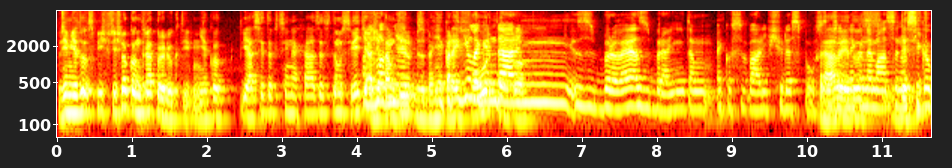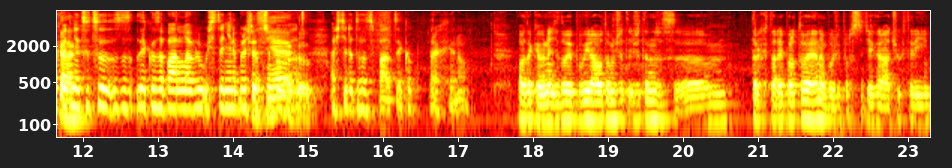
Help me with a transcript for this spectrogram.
Protože mně to spíš přišlo kontraproduktivní. Jako já si to chci nacházet v tom světě Ale a že tam ty zbraně jako padají furt, legendární zbroje a zbraní tam jako se válí všude spousta, Právě, že jako nemá cenu si koupit něco, co z, jako za pár levelů už stejně nebudeš Přesně, potřebovat. jako, A ještě do toho spát jako prachy, no. Ale tak evidentně to vypovídá o tom, že, že ten um, trh tady proto je, nebo že prostě těch hráčů, který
